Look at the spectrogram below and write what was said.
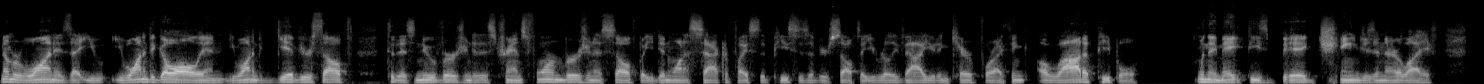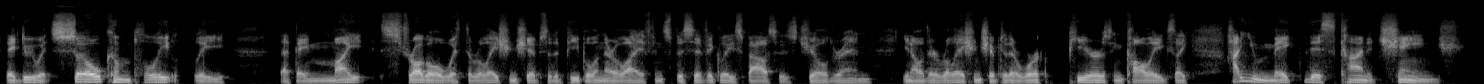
Number one is that you you wanted to go all in. You wanted to give yourself to this new version to this transformed version of self but you didn't want to sacrifice the pieces of yourself that you really valued and cared for. I think a lot of people when they make these big changes in their life they do it so completely that they might struggle with the relationships of the people in their life and specifically spouses children you know their relationship to their work peers and colleagues like how do you make this kind of change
